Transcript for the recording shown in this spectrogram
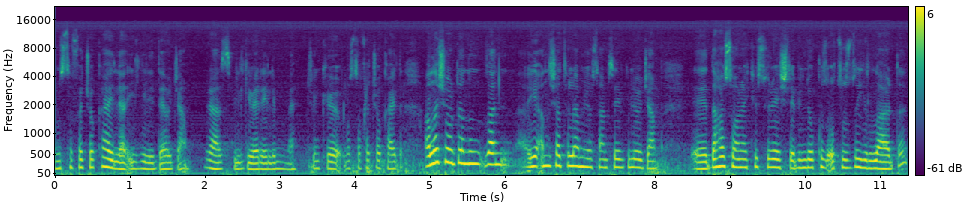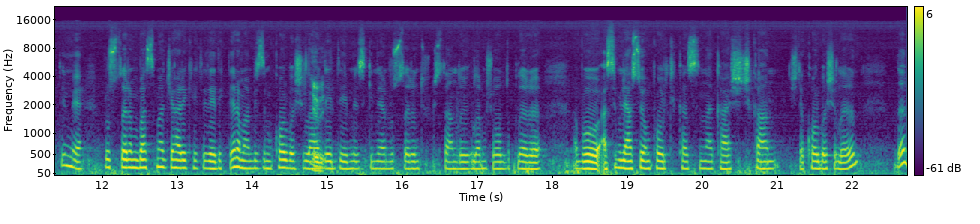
Mustafa Çokay'la ilgili de hocam biraz bilgi verelim mi? Çünkü Mustafa Çokay'da Alaşorda'nın yanlış hatırlamıyorsam sevgili hocam daha sonraki süreçte 1930'lu yıllarda değil mi? Rusların basmacı hareketi dedikleri ama bizim korbaşılar Evet. dediğimiz yine Rusların Türkistan'da uygulamış oldukları bu asimilasyon politikasına karşı çıkan işte korbaşıların da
